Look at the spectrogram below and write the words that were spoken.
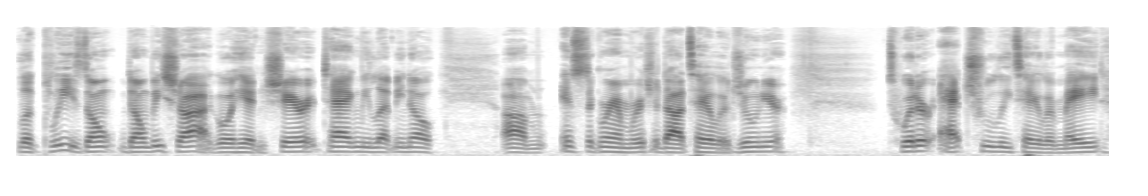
look, please don't don't be shy. Go ahead and share it. Tag me. Let me know. Um, Instagram Richard Taylor Jr. Twitter at Truly Taylor Made,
